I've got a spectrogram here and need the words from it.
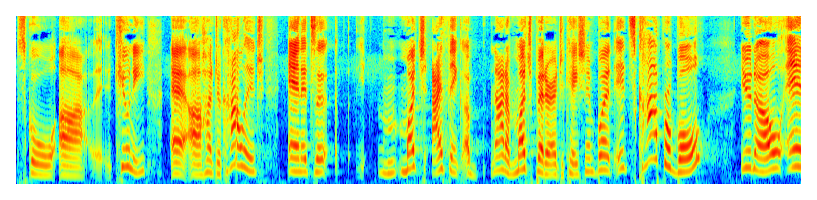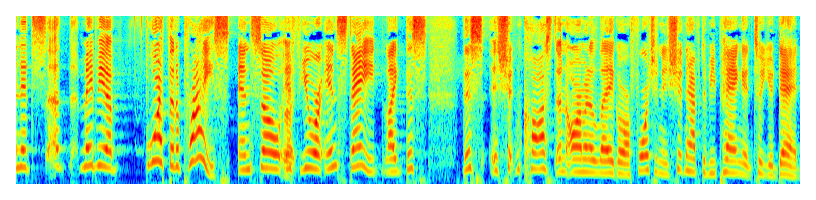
school uh cuny at uh, hunter college and it's a much i think a, not a much better education but it's comparable you know and it's uh, maybe a fourth of the price and so right. if you're in state like this this it shouldn't cost an arm and a leg or a fortune you shouldn't have to be paying it until you're dead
